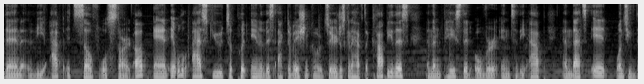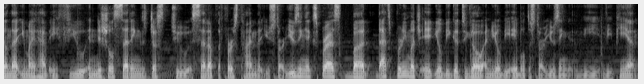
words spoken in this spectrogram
then the app itself will start up and it will ask you to put in this activation code. So you're just gonna have to copy this and then paste it over into the app and that's it. Once you've done that, you might have a few initial settings just to set up the first time that you start using Express, but that's pretty much it. You'll be good to go and you'll be able to start using the VPN.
